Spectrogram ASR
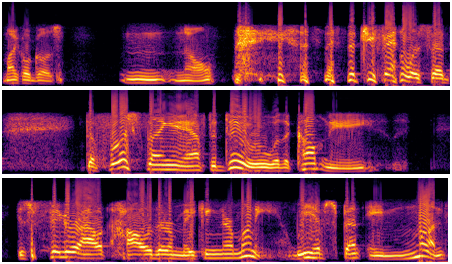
Michael goes, mm, No. the chief analyst said, The first thing you have to do with a company is figure out how they're making their money. We have spent a month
